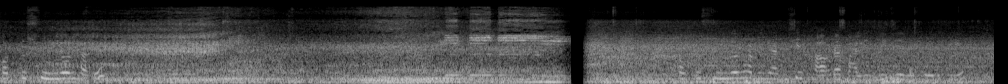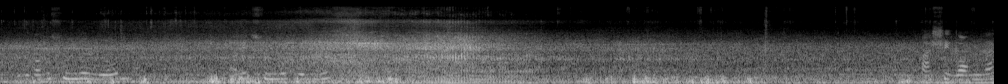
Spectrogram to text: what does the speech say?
কত সুন্দর কত সুন্দরভাবে যাচ্ছি হাওড়া বালি ব্রিজের উপর দিয়ে, এটা কত সুন্দর রোড, অনেক সুন্দর পরিবেশ। পাশে গঙ্গা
